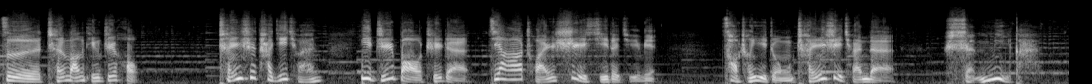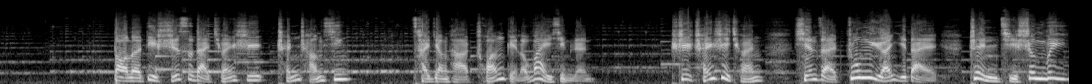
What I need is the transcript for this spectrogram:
自陈王庭之后，陈氏太极拳一直保持着家传世袭的局面，造成一种陈氏拳的神秘感。到了第十四代拳师陈长兴，才将它传给了外姓人，使陈氏拳先在中原一带振起声威，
